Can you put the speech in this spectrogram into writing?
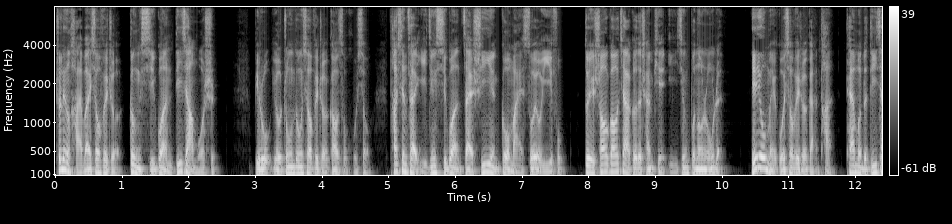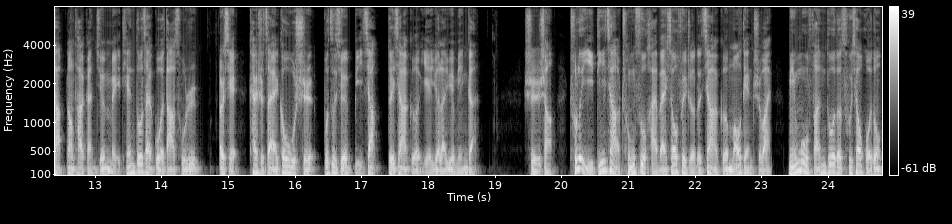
这令海外消费者更习惯低价模式。比如有中东消费者告诉胡秀，他现在已经习惯在 Shein 购买所有衣服，对稍高价格的产品已经不能容忍。也有美国消费者感叹，Temu 的低价让他感觉每天都在过大促日，而且开始在购物时不自觉比价，对价格也越来越敏感。事实上，除了以低价重塑海外消费者的价格锚点之外，名目繁多的促销活动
